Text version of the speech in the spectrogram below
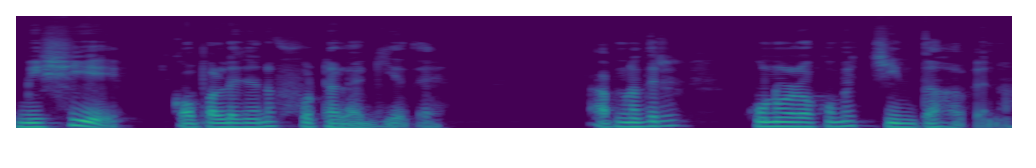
মিশিয়ে কপালে যেন ফোঁটা লাগিয়ে দেয়। আপনাদের কোনো রকমের চিন্তা হবে না।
